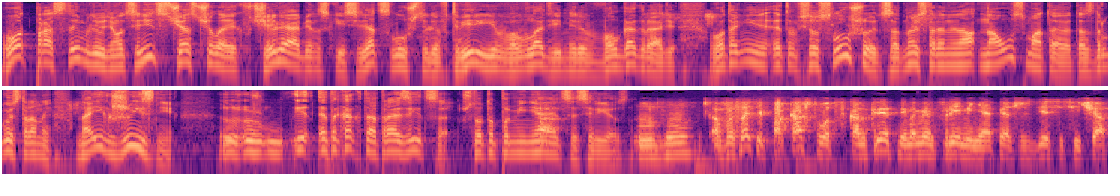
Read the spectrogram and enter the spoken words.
Вот простым людям. Вот сидит сейчас человек в Челябинске, сидят слушатели в Твери, во Владимире, в Волгограде. Вот они это все слушают, с одной стороны на, на ус мотают, а с другой стороны на их жизни – это как-то отразится, что-то поменяется а, серьезно. Угу. Вы знаете, пока что вот в конкретный момент времени, опять же, здесь и сейчас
